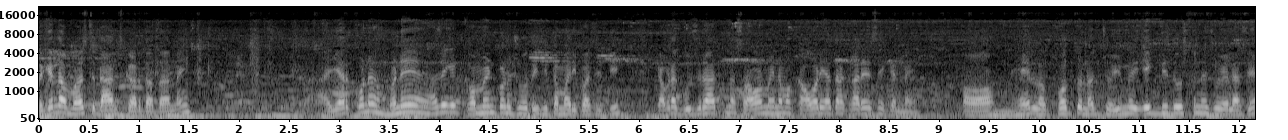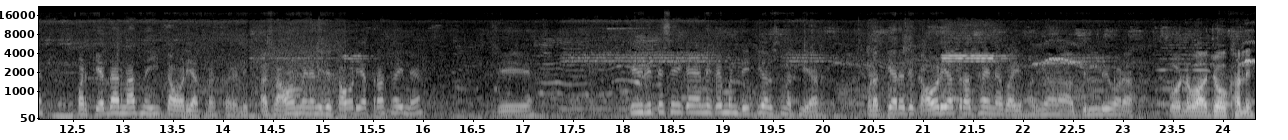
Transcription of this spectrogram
યાર, કેટલા મસ્ત ડાન્સ કરતા હતા, નહીં? યાર, કોને? મને હવે કંઈક કમેન્ટ પણ જોતી હતી તમારી પાસેથી કે આપણા ગુજરાતના શ્રાવણ મહિનામાં કાવડ યાત્રા કરે છે કે નહીં? મેં લગભગ તો નથી જોયું. મેં એક બે દોસ્તને જોયેલા છે, પણ કેદારનાથને એ કાવડ યાત્રા કરેલી. આ શ્રાવણ મહિનાની જે કાવડ યાત્રા થઈ ને, જે કેવી રીતે છે એ કંઈ એને કંઈ મને ડિટેલ્સ નથી યાર. પણ અત્યારે જે કાવડ યાત્રા થાય ને ભાઈ, હરિયાણા, દિલ્હીવાળા ફોટવા જો ખાલી.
